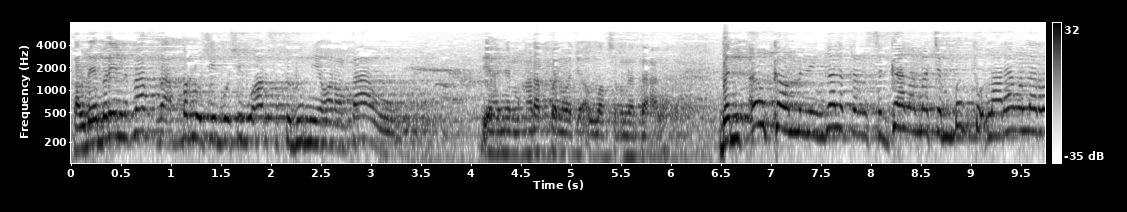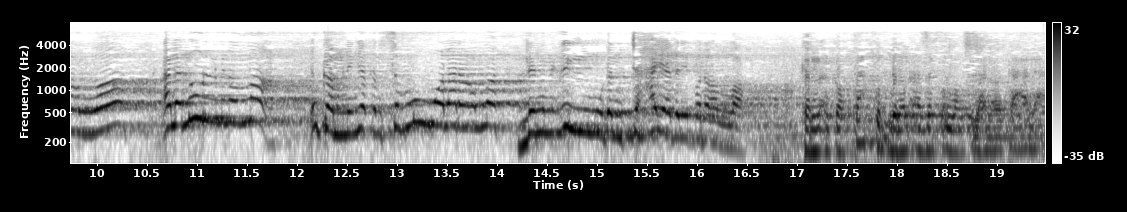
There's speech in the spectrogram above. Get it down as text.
Kalau dia berinfak, tak perlu sibuk-sibuk harus satu dunia orang tahu. Dia hanya mengharapkan wajah Allah Subhanahu wa taala. Dan engkau meninggalkan segala macam bentuk larangan-larangan Allah ala nurun min Allah. Engkau meninggalkan semua larangan Allah dengan ilmu dan cahaya daripada Allah. Karena engkau takut dengan azab Allah Subhanahu wa taala.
